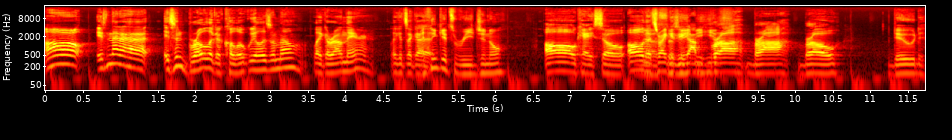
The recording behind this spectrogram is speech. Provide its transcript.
Oh, isn't that a isn't bro like a colloquialism though? Like around there? Like it's like a I think it's regional. Oh, okay. So, oh, Yeah, that's right so cuz you got he's- bruh, brah, bro, dude.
